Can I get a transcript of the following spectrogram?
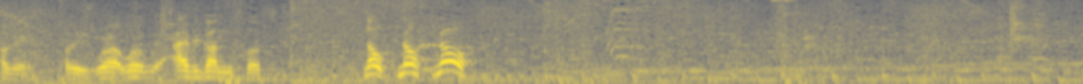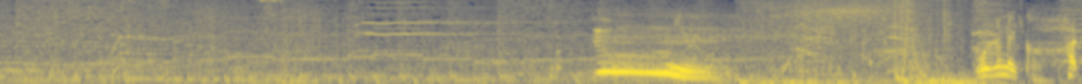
Okay, okay, we're, we're, I haven't gotten this close. No, no, no! We're gonna cut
